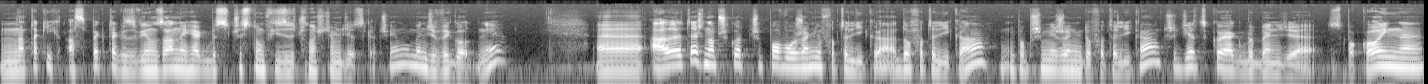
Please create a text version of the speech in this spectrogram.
na takich aspektach związanych jakby z czystą fizycznością dziecka. Czy jemu będzie wygodnie, e, ale też na przykład czy po włożeniu fotelika, do fotelika, po przymierzeniu do fotelika, czy dziecko jakby będzie spokojne,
